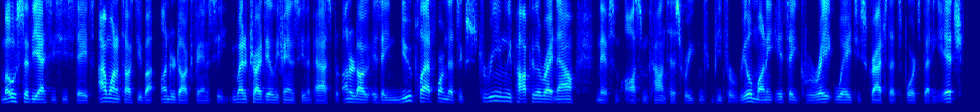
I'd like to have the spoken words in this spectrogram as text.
most of the SEC states. I want to talk to you about Underdog Fantasy. You might have tried Daily Fantasy in the past, but Underdog is a new platform that's extremely popular right now. And they have some awesome contests where you can compete for real money. It's a great way to scratch that sports betting itch.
